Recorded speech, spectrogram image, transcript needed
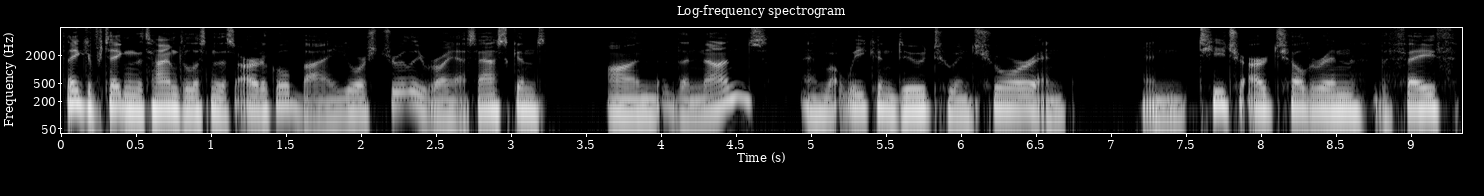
Thank you for taking the time to listen to this article by yours truly, Roy S. Askins, on the nones and what we can do to ensure and, and teach our children the faith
